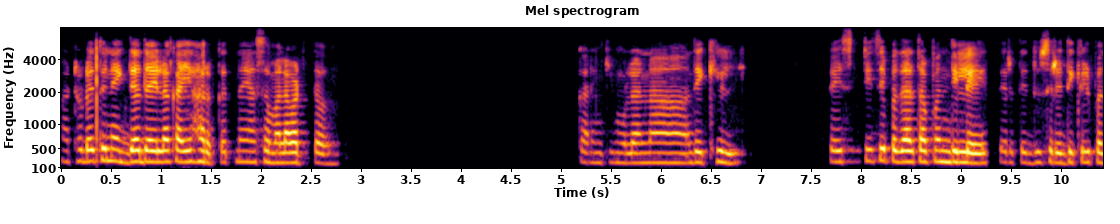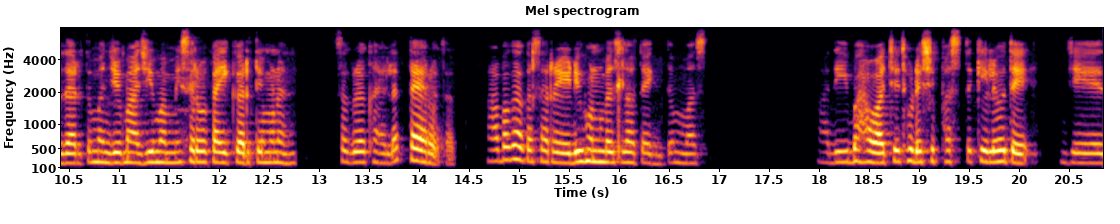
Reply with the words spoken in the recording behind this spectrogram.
आठवड्यातून एकदा द्यायला काही हरकत नाही असं मला वाटतं. कारण की मुलांना देखील टेस्टीचे पदार्थ आपण दिले तर ते दुसरे देखील पदार्थ म्हणजे माझी मम्मी सर्व काही करते म्हणून सगळं खायला तयार होतात. हा बघा कसा रेडी होऊन बसला होता एकदम मस्त. आधी भावाचे थोडेसे फस्त केले होते जे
